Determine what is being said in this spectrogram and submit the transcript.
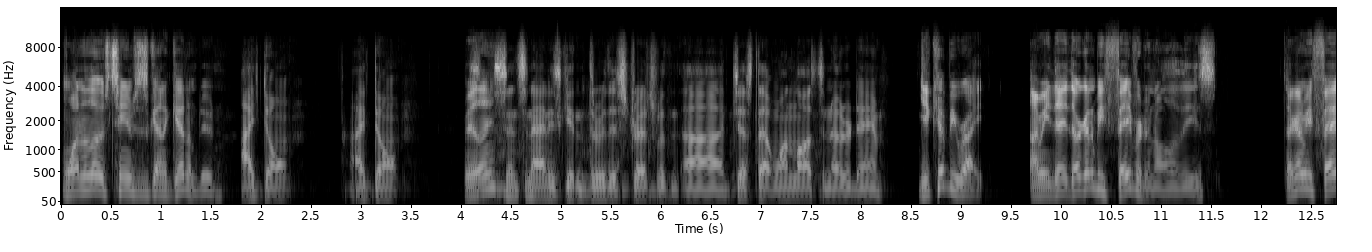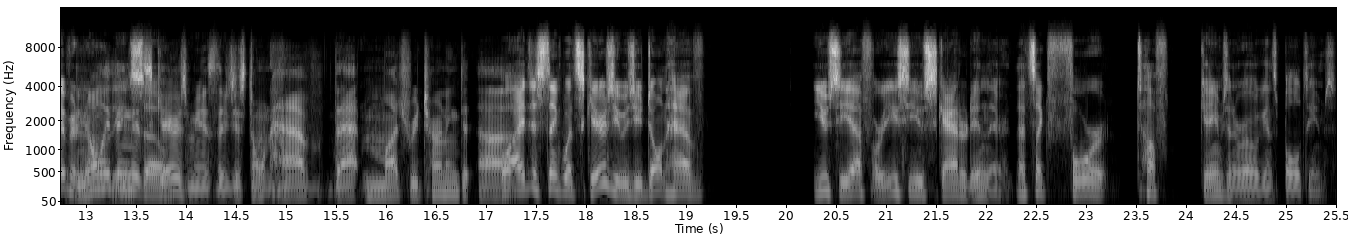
One of those teams is going to get them, dude. I don't. I don't. Really? Cincinnati's getting through this stretch with uh, just that one loss to Notre Dame. You could be right. I mean, they they're going to be favored in all of these. They're going to be favored. in The all only of thing that so- scares me is they just don't have that much returning. To, uh, Well, I just think what scares you is you don't have UCF or ECU scattered in there. That's like four tough games in a row against bowl teams.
